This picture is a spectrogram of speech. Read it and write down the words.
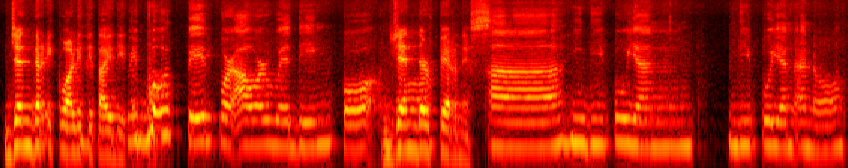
Gender equality tayo dito. we both paid for our wedding po. Gender fairness. Ah, hindi po yan, hindi po yan ano,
